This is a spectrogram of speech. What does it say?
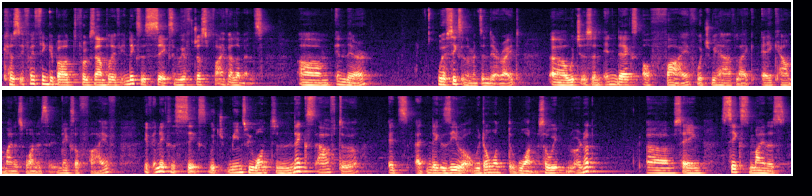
because if I think about, for example, if index is 6 and we have just 5 elements um, in there, we have 6 elements in there, right? Uh, which is an index of 5, which we have like a count minus 1 is an index of 5. If index is 6, which means we want the next after, it's at index 0. We don't want the 1. So we are not uh, saying 6 minus,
